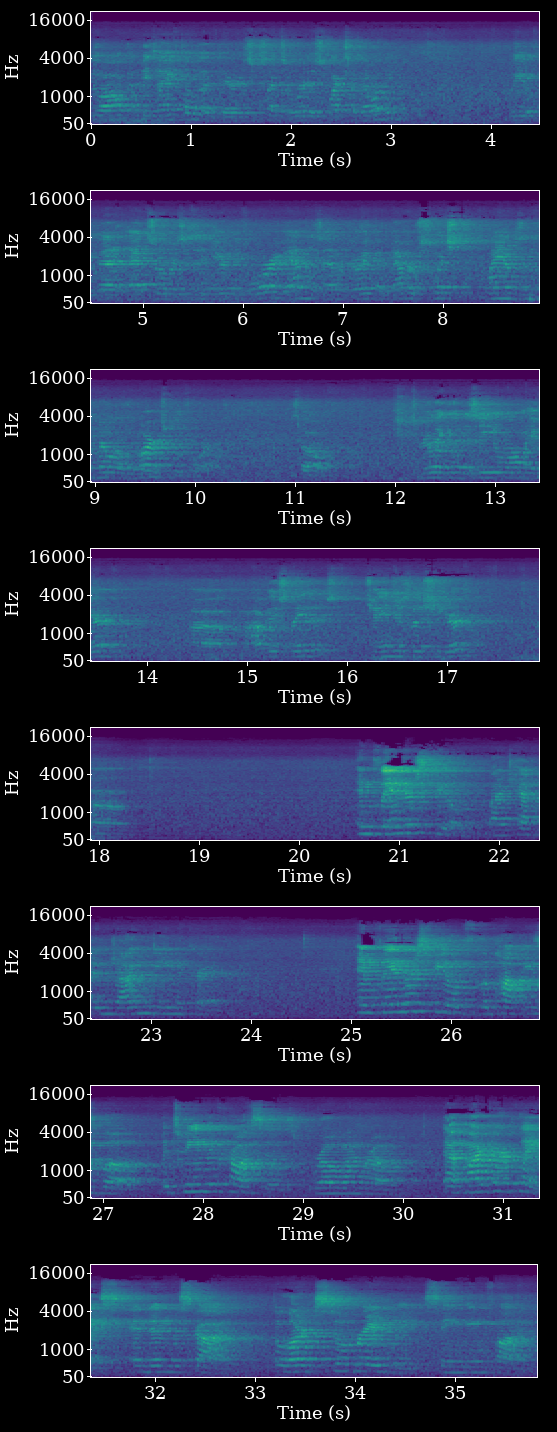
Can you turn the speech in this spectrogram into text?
All can be thankful that there's such a word as flexibility. We have had, services in here before, and the cemetery have never switched plans in the middle of march before. So it's really good to see you all here. Uh, obviously, there's changes this year. Uh, In Flanders Field by Captain John D. McCrae. In Flanders fields the poppies blow, between the crosses, row on row, that mark our place, and in the sky, the larks still bravely singing fly,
